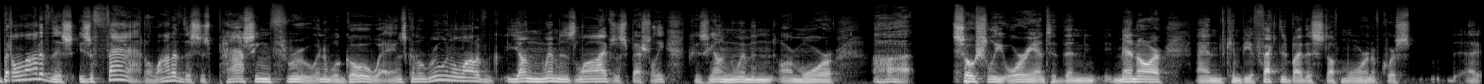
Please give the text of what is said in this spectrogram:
but a lot of this is a fad. A lot of this is passing through and it will go away. And it's going to ruin a lot of young women's lives, especially because young women are more uh, socially oriented than men are and can be affected by this stuff more. And of course, a,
